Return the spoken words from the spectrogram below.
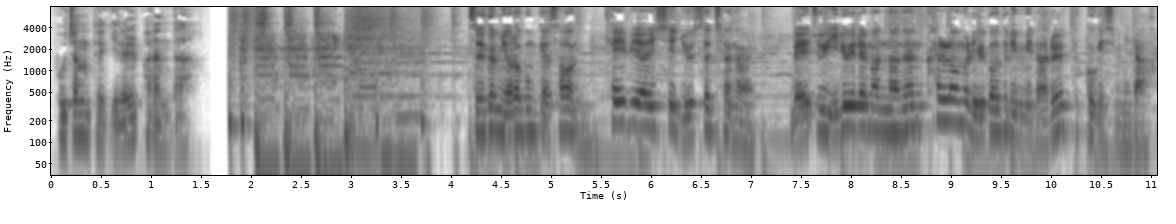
보장되기를 바란다. 지금 여러분께선 KBIC 뉴스 채널 매주 일요일에 만나는 칼럼을 읽어드립니다를 듣고 계십니다.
